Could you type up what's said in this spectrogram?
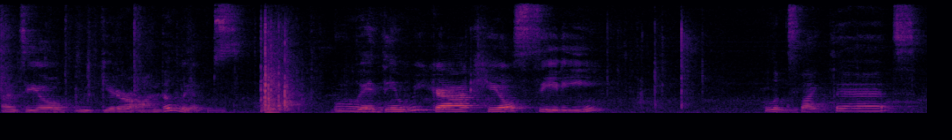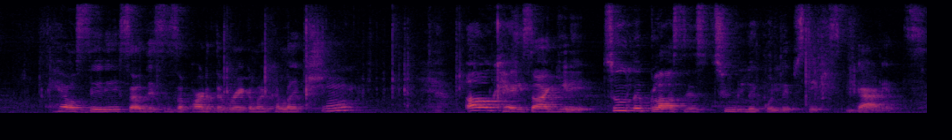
until we get her on the lips. Ooh, and then we got Hell City. Looks like that. Hell City. So this is a part of the regular collection. Okay, so I get it. Two lip glosses, two liquid lipsticks. Got it.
